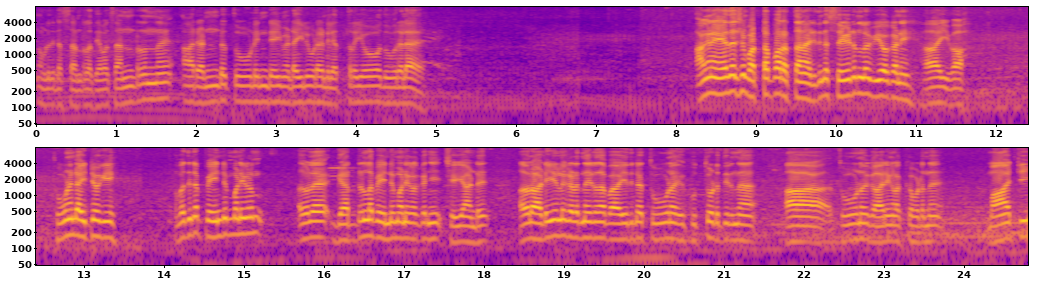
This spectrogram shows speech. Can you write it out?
നമ്മളിതിന്റെ സെന്റർ എത്തി. അപ്പോൾ സെന്ററിൽ നിന്ന് ആ രണ്ട് തൂണിന്റെയും ഇടയിലൂടെ ഉണ്ടെങ്കിൽ എത്രയോ ദൂരല്ലേ? അങ്ങനെ ഏകദേശം വട്ടപ്പാറ എത്താനായി. ഇതിന്റെ സൈഡിലുള്ള വ്യൂ ഒക്കെയാണ് ആയി വാ. തൂണിന്റെ ഐറ്റ് നോക്കി. അപ്പോൾ ഇതിന്റെ പെയിന്റും പണികളും അതുപോലെ ഗർഡുള്ള പെയിന്റും പണികളൊക്കെ ഇനി ചെയ്യാണ്ട്. അതുപോലെ അടിയിൽ കിടന്നിരുന്ന ഇതിന്റെ തൂണ് കുത്തുകൊടുത്തിരുന്ന ആ തൂണ് കാര്യങ്ങളൊക്കെ ഇവിടുന്ന് മാറ്റി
